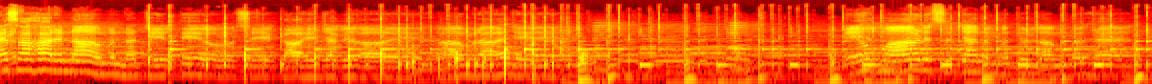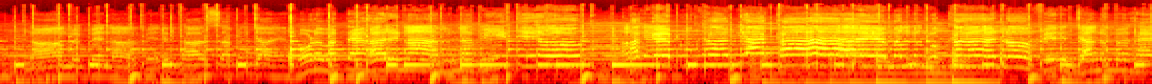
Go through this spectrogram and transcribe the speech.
ਐਸਾ ਹਰ ਨਾਮ ਨ ਚੇਤਿਓ, ਸੇ ਕਾਹੇ ਜਗ ਆਏ RAM ਰਾਜੇ। ਇਹ ਮਾਨਸ ਜਨਮ ਦੁਲੰਭ ਹੈ, ਨਾਮ ਬਿਨਾ ਬਿਰਥਾ ਸਭ ਜਾਏ। ਹੁਣ ਵਤੈ ਹਰ ਨਾਮ ਨ ਬੀਤਿਓ ਅੱਗੇ ਭੁਖਾ ਕਿਆ ਖਾਏ ਜਨਮ ਹੈ।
